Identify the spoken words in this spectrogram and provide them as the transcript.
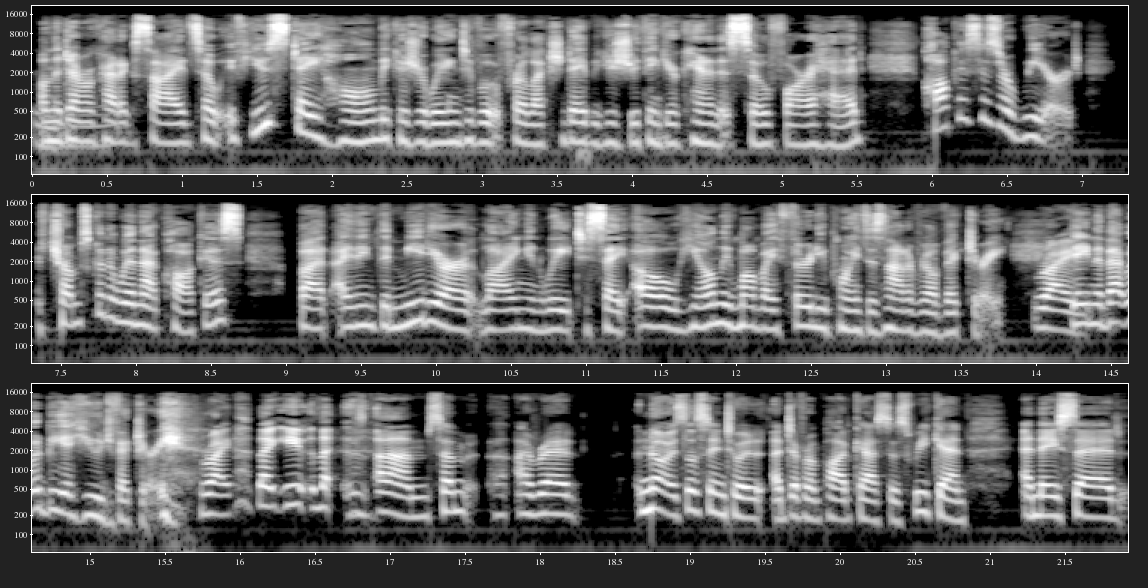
on mm-hmm. the Democratic side. So if you stay home because you're waiting to vote for election day because you think your candidate's so far ahead, caucuses are weird. Trump's going to win that caucus, but I think the media are lying in wait to say, "Oh, he only won by 30 points. It's not a real victory." Right, Dana, that would be a huge victory. Right, like um, some I read no, I was listening to a, a different podcast this weekend, and they said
